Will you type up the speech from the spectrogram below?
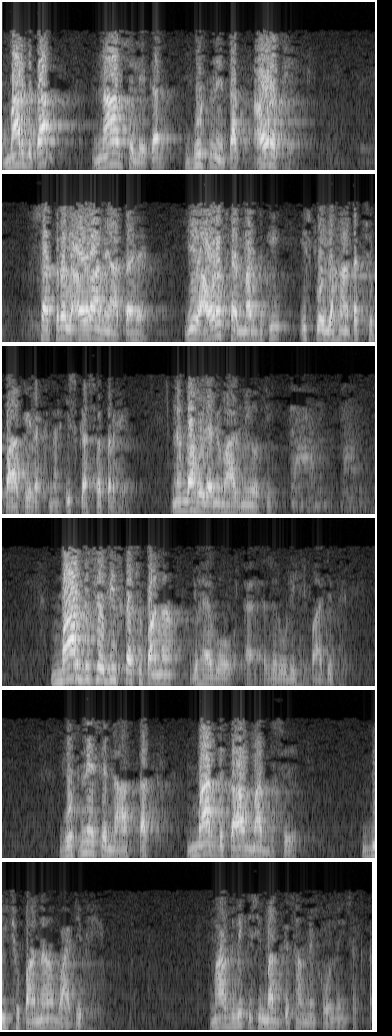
مرد کا ناو سے لے کر گھٹنے تک عورت ہے۔ ستر العورا میں آتا ہے۔ یہ عورت ہے مرد کی، اس کو یہاں تک چھپا کے رکھنا اس کا سطر ہے۔ ننگا ہو جائے نماز نہیں ہوتی۔ مرد سے بھی اس کا چھپانا جو ہے وہ ضروری ہے، واجب ہے۔ گھٹنے سے ناک تک مرد کا مرد سے بھی چھپانا واجب ہے۔ مرد بھی کسی مرد کے سامنے کھول نہیں سکتا۔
